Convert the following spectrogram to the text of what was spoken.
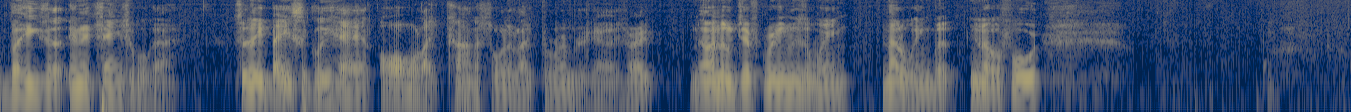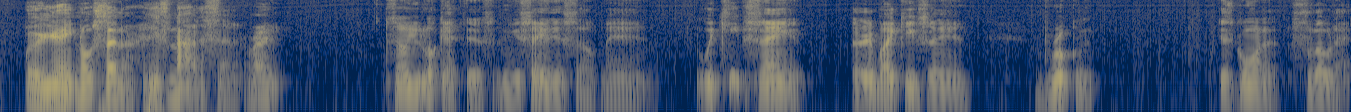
but he's an interchangeable guy. So they basically had all like kind of sort of like perimeter guys, right? Now I know Jeff Green is a wing, not a wing, but you know a forward. But he ain't no center. He's not a center, right? So you look at this and you say to yourself, man, we keep saying, everybody keeps saying, Brooklyn is going to slow down.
